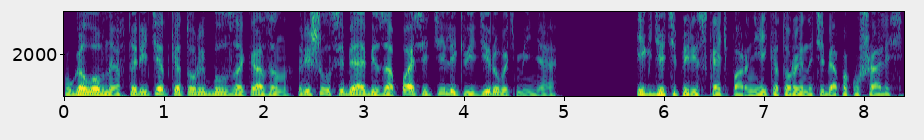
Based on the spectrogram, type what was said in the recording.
Уголовный авторитет, который был заказан, решил себя обезопасить и ликвидировать меня. «И где теперь искать парней, которые на тебя покушались?»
